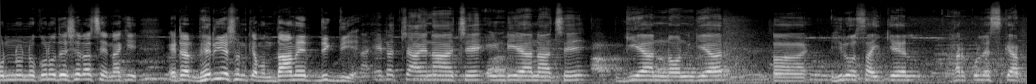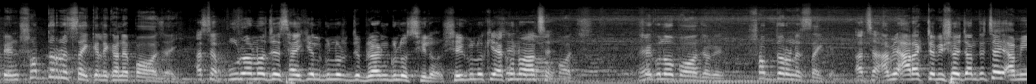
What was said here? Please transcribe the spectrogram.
অন্য অন্য কোনো দেশের আছে? নাকি এটার ভেরিয়েশন কেমন দামের দিক দিয়ে? এটা চায়না আছে ইন্ডিয়ান আছে gear non gear Hero cycle Hercules captain সব ধরনের সাইকেল এখানে পাওয়া যায়। আচ্ছা পুরানো যে সাইকেলগুলোর যে ব্র্যান্ডগুলো ছিল সেইগুলো কি এখনও আছে? সেগুলোও পাওয়া যাবে সব ধরনের সাইকেল আচ্ছা আমি আর একটা বিষয় জানতে চাই আমি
